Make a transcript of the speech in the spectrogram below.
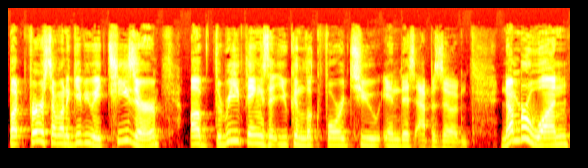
But first, I want to give you a teaser of three things that you can look forward to in this episode. Number one,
